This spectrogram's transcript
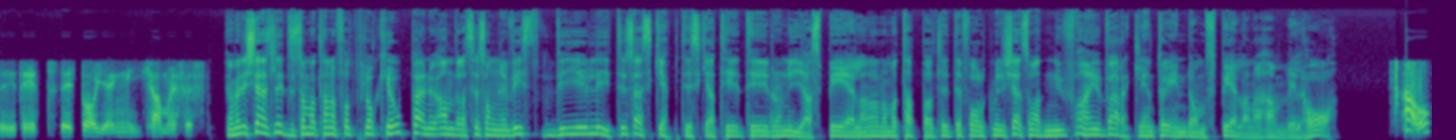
det, är ett, det är ett bra gäng i Kalmar FF. Ja, men det känns lite som att han har fått plocka ihop här nu andra säsongen. Visst, vi är ju lite så här skeptiska till, till de nya spelarna. De har tappat lite folk, men det känns som att nu får han ju verkligen ta in de spelarna han vill ha. Ja,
